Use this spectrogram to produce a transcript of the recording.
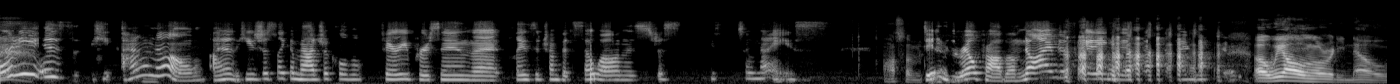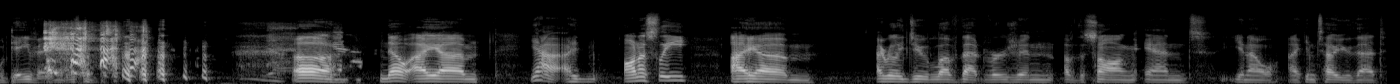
Jordy is he, I don't know. I don't. He's just like a magical fairy person that plays the trumpet so well, and is just he's so nice. Awesome. Dave's the real problem. No, I'm just kidding. I'm just kidding. Oh, we all already know David. uh, Yeah. No, I um, yeah, I honestly, I um, I really do love that version of the song, and you know, I can tell you that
